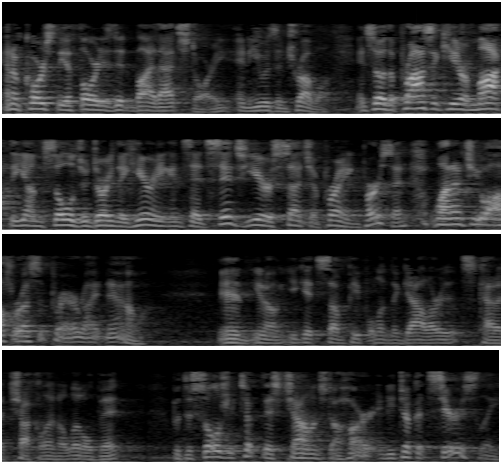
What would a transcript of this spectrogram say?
And of course, the authorities didn't buy that story, and he was in trouble. And so the prosecutor mocked the young soldier during the hearing and said, Since you're such a praying person, why don't you offer us a prayer right now? And, you know, you get some people in the gallery that's kind of chuckling a little bit. But the soldier took this challenge to heart, and he took it seriously.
